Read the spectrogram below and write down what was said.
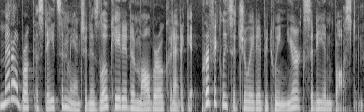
Meadowbrook Estates and Mansion is located in Marlborough, Connecticut, perfectly situated between New York City and Boston.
